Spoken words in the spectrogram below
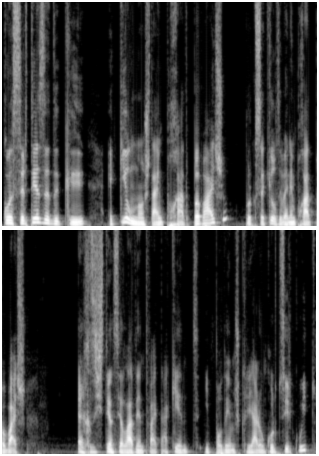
com a certeza de que aquilo não está empurrado para baixo, porque se aquilo estiver empurrado para baixo, a resistência lá dentro vai estar quente e podemos criar um curto-circuito.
